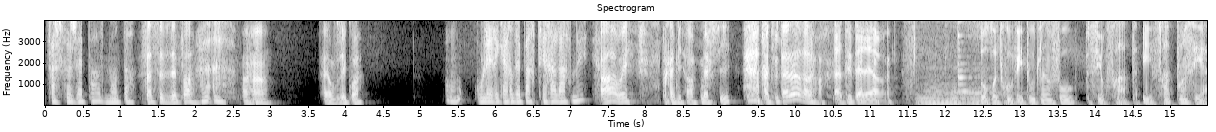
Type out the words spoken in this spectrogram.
Ça se faisait pas de mon temps. Ça se faisait pas? Ah, ah. Ah, ah. Et on faisait quoi? On, on les regardait partir à l'armée. Ah oui, très bien, merci. À tout à l'heure alors. À tout à l'heure. Retrouvez toute l'info sur frappe et frappe.ch.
